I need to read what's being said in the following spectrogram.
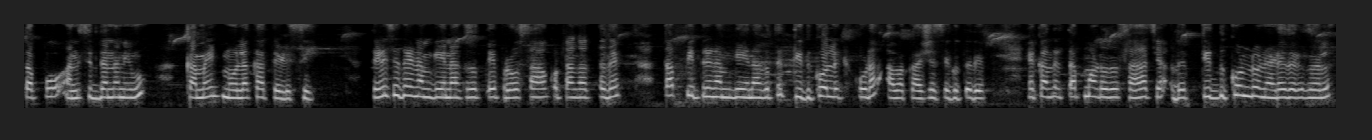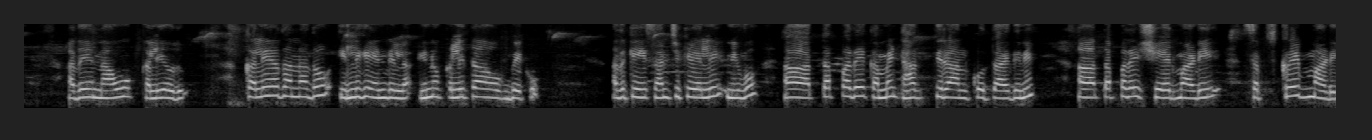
ತಪ್ಪು ಅನಿಸಿದ್ದನ್ನ ನೀವು ಕಮೆಂಟ್ ಮೂಲಕ ತಿಳಿಸಿ. ತಿಳಿಸಿದ್ರೆ ನಮ್ಗೆ ಏನಾಗುತ್ತೆ ಪ್ರೋತ್ಸಾಹ ಕೊಟ್ಟಂಗಾಗ್ತದೆ. ತಪ್ಪಿದ್ರೆ ನಮ್ಗೆ ಏನಾಗುತ್ತೆ? ತಿದ್ಕೊಳ್ಳಿಕ್ಕೆ ಕೂಡ ಅವಕಾಶ ಸಿಗುತ್ತದೆ. ಯಾಕಂದ್ರೆ ತಪ್ಪು ಮಾಡೋದು ಸಹಜ. ಅದು ತಿದ್ದುಕೊಂಡು ನಡೆದಿರೋದಲ್ಲ, ಅದೇ ನಾವು ಕಲಿಯೋದು. ಕಲಿಯೋದು ಅನ್ನೋದು ಇಲ್ಲಿಗೆ ಎಂಡಿಲ್ಲ ಇನ್ನು ಕಲಿತಾ ಹೋಗ್ಬೇಕು. ಅದಕ್ಕೆ ಈ ಸಂಚಿಕೆಯಲ್ಲಿ ನೀವು ತಪ್ಪದೇ ಕಮೆಂಟ್ ಹಾಕ್ತೀರಾ ಅನ್ಕೋತಾ ಇದ್ದೀನಿ. ತಪ್ಪದೆ ಶೇರ್ ಮಾಡಿ, ಸಬ್ಸ್ಕ್ರೈಬ್ ಮಾಡಿ.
